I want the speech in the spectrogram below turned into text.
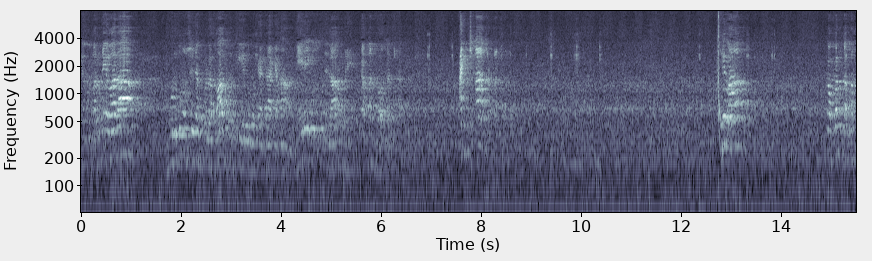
क्योंकि मरने वाला मुर्दों से जब मुलाकात होती है तो वो कहता है कि हाँ मेरे रिश्तेदारों ने कफन बहुत अच्छा। अच्छा कफन। उसके बाद कफन कफन,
